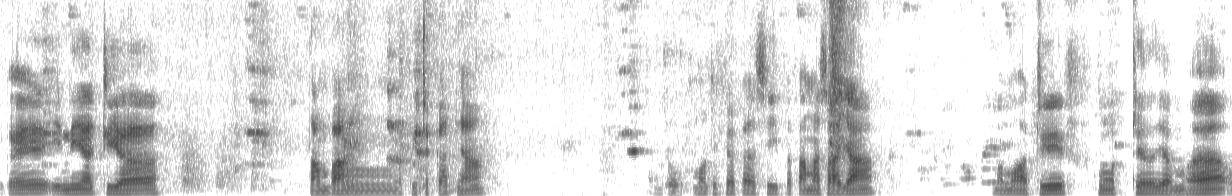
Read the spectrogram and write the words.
Oke, ini ya dia tampang lebih dekatnya. Untuk modifikasi pertama saya memodif model Yamaha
